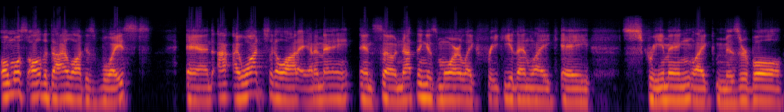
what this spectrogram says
almost all the dialogue is voiced, and I, I watch like a lot of anime, and so nothing is more like freaky than like a screaming like miserable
